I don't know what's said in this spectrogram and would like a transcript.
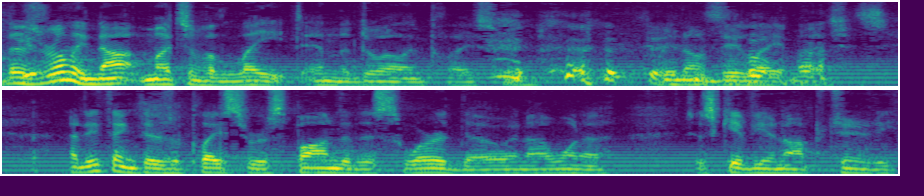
there's really not much of a late in the dwelling place. We, we don't do late much. I do think there's a place to respond to this word, though, and I want to just give you an opportunity.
